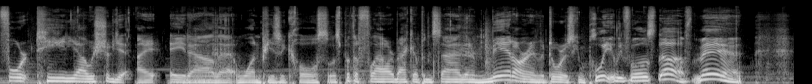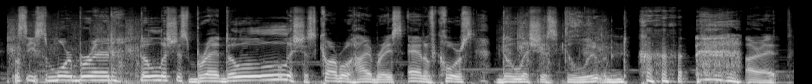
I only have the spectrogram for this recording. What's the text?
14, yeah, we should get 8 out of that one piece of coal. So let's put the flour back up inside there. Man, our inventory is completely full of stuff, man. Let's eat some more bread. Delicious bread, delicious carbohydrates, and of course, delicious gluten. Alright,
